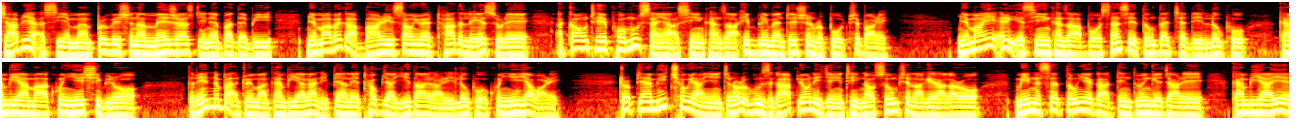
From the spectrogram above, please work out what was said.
ကြားပြတ်အစီအမံ provisional measures တွေနဲ့ပတ်သက်ပြီးမြန်မာဘက်ကဘာတွေဆောင်ရွက်ထားသလဲဆိုတဲ့အကောင့်ထဲဖော်မှုဆိုင်ရာအစီရင်ခံစာ implementation report ဖြစ်ပါတယ်။မြန်မာရဲ့အဲ့ဒီအစီရင်ခံစာအပေါ်စမ်းစစ်သုံးသပ်ချက်တွေလုပ်ဖို့ဂမ်ဘီယာမှာအခွင့်အရေးရှိပြီးတော့သတင်းနှစ်ပတ်အတွင်းမှာဂမ်ဘီယာကနေပြန်လည်ထောက်ပြရေးသားတာတွေလုပ်ဖို့အခွင့်အရေးရပါတယ်။ တော့ပြန်ပြီးချုပ်ရရင်ကျွန်တော်တို့အခုစကားပြောနေချိန်အထိနောက်ဆုံးဖြစ်လာခဲ့တာကတော့မေ23ရက်ကတင်သွင်းခဲ့ကြတဲ့ဂမ်ဘီယာရဲ့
